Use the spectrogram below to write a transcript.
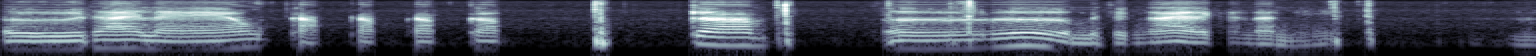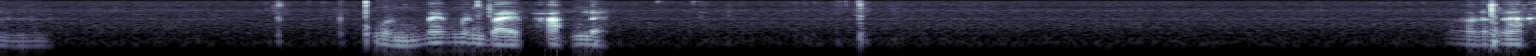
เออ ได้แล้ว กลับกลับกลับกลับกลับ เออ มันจะง่ายอะไรขนาดนี้ อืมหมุนแม่งมันใบพัดเลย เอาละนะ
